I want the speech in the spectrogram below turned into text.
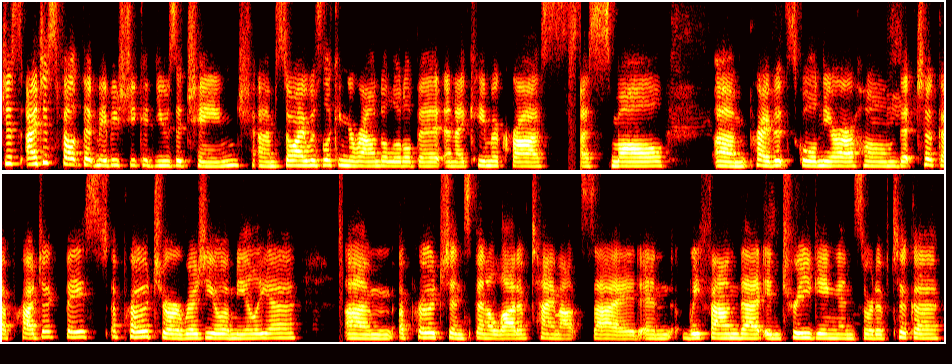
just I just felt that maybe she could use a change. Um, so I was looking around a little bit, and I came across a small um, private school near our home that took a project-based approach or a Reggio Emilia um, approach and spent a lot of time outside. And we found that intriguing and sort of took a,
